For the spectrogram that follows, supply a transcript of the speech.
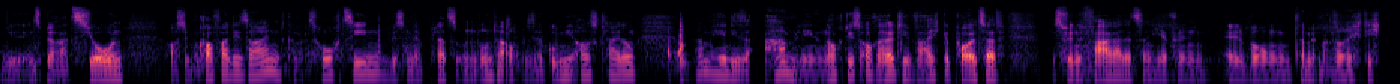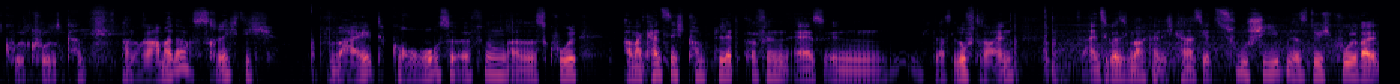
diese Inspiration aus dem Kofferdesign. Kann man es hochziehen, ein bisschen mehr Platz unten drunter, auch mit dieser Gummiauskleidung. Dann haben wir hier diese Armlehne noch, die ist auch relativ weich gepolstert. Ist für den Fahrersitz und hier für den Ellbogen, damit man so richtig cool cruisen kann. Panoramadach ist richtig weit, große Öffnung, also ist cool. Aber man kann es nicht komplett öffnen, ist in, ich lasse Luft rein. Das Einzige, was ich machen kann, ich kann das hier zuschieben. Das ist natürlich cool, weil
